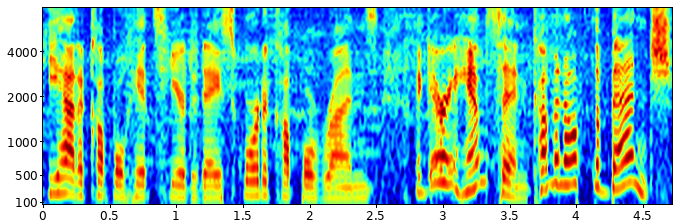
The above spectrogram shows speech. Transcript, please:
He had a couple hits here today, scored a couple runs. And Gary Hampson coming off the bench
